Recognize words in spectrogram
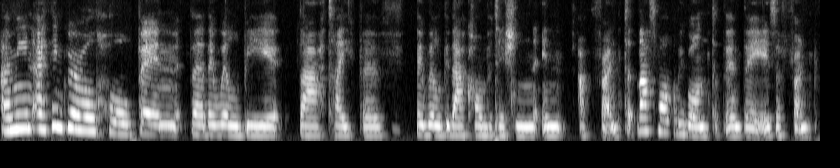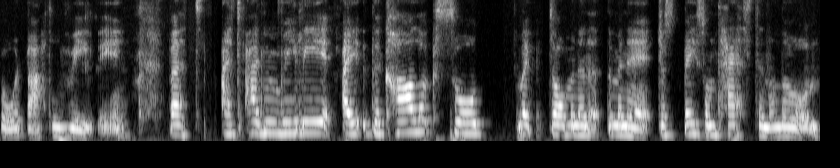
I mean, I think we're all hoping that there will be that type of there will be that competition in up front. That's what we want at the end of the day is a front forward battle, really. But I, I'm really I the car looks so like dominant at the minute just based on testing alone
